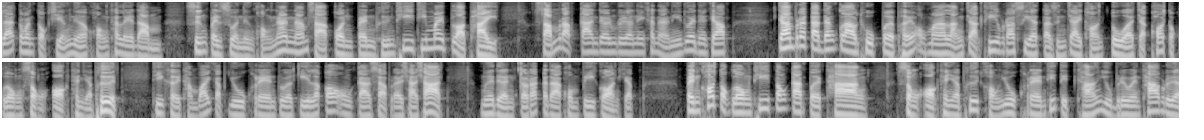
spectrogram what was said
และตะวันตกเฉียงเหนือของทะเลดำซึ่งเป็นส่วนหนึ่งของน่านน้ำสากลเป็นพื้นที่ที่ไม่ปลอดภัยสำหรับการเดินเรือในขณะนี้ด้วยนะครับ การประกาศดังกล่าวถูกเปิดเผยออกมาหลังจากที่รัสเซียตัดสินใจถอนตัวจากข้อตกลงส่งออกธัญพืช ที่เคยทำไว้กับยูเครนตุรกีและก็องค์การสหประชาชาติ เมื่อเดือนกรกฎาคมปีก่อนครับเป็นข้อตกลงที่ต้องการเปิดทาง ส่งออกธัญพืชของยูเครนที่ติดค้างอยู่บริเวณท่าเรือ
